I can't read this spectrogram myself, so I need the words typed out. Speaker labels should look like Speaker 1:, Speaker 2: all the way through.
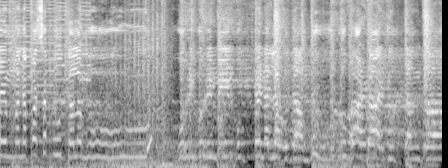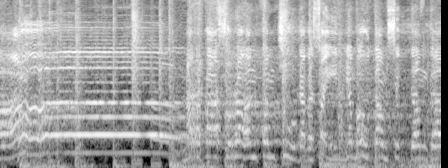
Speaker 1: వచ్చే మన పసపు తలము. ఉరి ఉరి మీ ఉప్పెన లవుదాం ఊరువాడ యుద్ధంగా. నరకాసుర అంతం చూడగ సైన్యమవుతాం సిద్ధంగా.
